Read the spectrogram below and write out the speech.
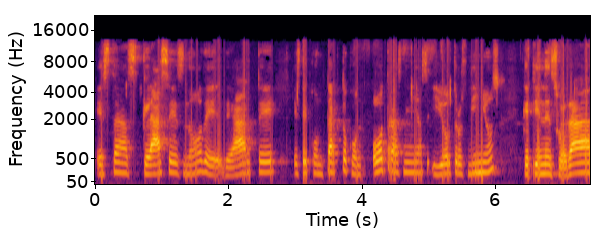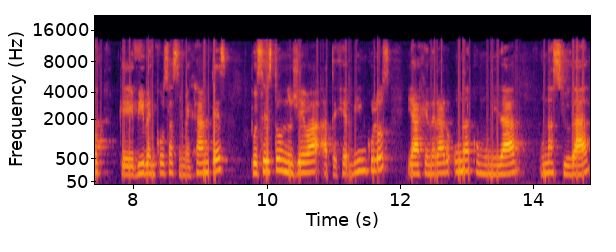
estas clases ¿no? de, de arte, este contacto con otras niñas y otros niños que tienen su edad, que viven cosas semejantes, pues esto nos lleva a tejer vínculos y a generar una comunidad, una ciudad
